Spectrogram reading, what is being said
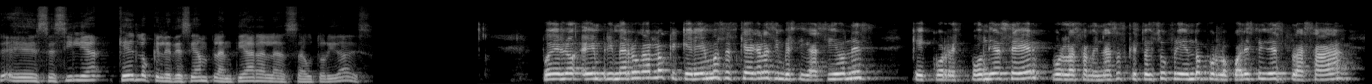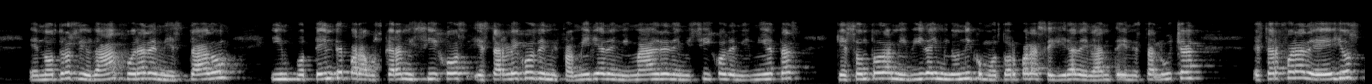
eh, Cecilia, ¿qué es lo que le desean plantear a las autoridades? Pues lo, en primer lugar lo que queremos es que hagan las investigaciones que corresponde hacer por las amenazas que estoy sufriendo, por lo cual estoy desplazada en otra ciudad, fuera de mi estado, impotente para buscar a mis hijos y estar lejos de mi familia, de mi madre, de mis hijos, de mis nietas, que son toda mi vida y mi único motor para seguir adelante en esta lucha. Estar fuera de ellos,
